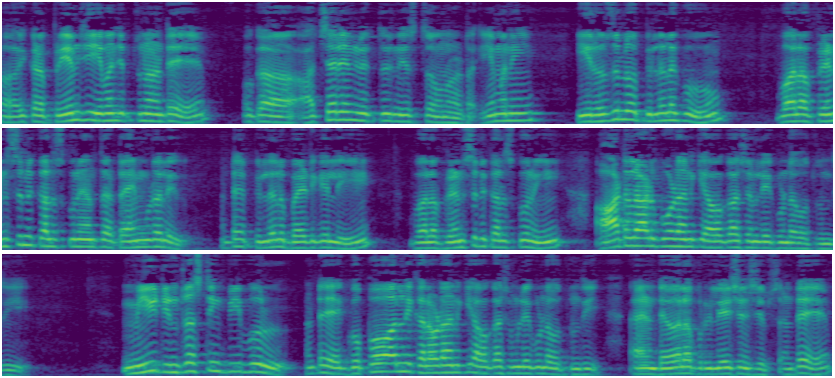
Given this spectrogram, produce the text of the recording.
ఇక్కడ ప్రేమ్జీ ఏమని చెప్తున్నాడంటే ఒక ఆశ్చర్యాన్ని వ్యక్తి చేస్తూ ఉన్నాడట. ఏమని? ఈ రోజుల్లో పిల్లలకు వాళ్ళ ఫ్రెండ్స్ని కలుసుకునేంత టైం కూడా లేదు. అంటే పిల్లలు బయటికి వెళ్ళి వాళ్ళ ఫ్రెండ్స్ని కలుసుకొని ఆటలాడుకోవడానికి అవకాశం లేకుండా అవుతుంది. మీట్ ఇంట్రెస్టింగ్ పీపుల్ అంటే గొప్ప వాళ్ళని కలవడానికి అవకాశం లేకుండా అవుతుంది. And develop relationships. అంటే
